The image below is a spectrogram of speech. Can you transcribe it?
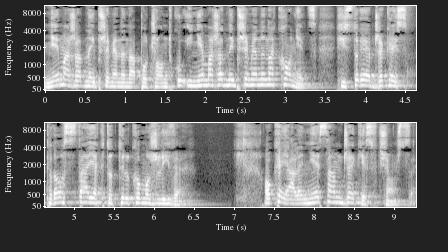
Nie ma żadnej przemiany na początku i nie ma żadnej przemiany na koniec. Historia Jacka jest prosta, jak to tylko możliwe. Okej, okay, ale nie sam Jack jest w książce.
